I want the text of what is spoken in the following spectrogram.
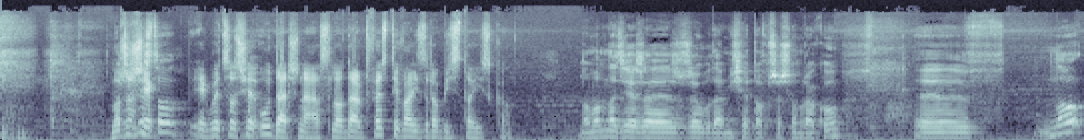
Możesz jak, to... jakby coś się udać na Slot Art Festival i zrobić stoisko. No mam nadzieję, że, że uda mi się to w przyszłym roku. Yy, no,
